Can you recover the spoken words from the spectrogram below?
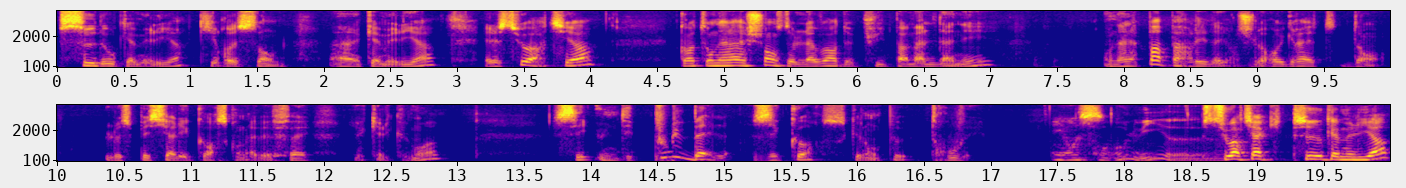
pseudo-camélia, qui ressemble à un camélia. Et le Stuartia, quand on a la chance de l'avoir depuis pas mal d'années, on n'en a pas parlé d'ailleurs, je le regrette, dans le spécial écorce qu'on avait fait il y a quelques mois. C'est une des plus belles écorces que l'on peut trouver. Et on le trouve où, lui euh, Stuartia pseudocamellia,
